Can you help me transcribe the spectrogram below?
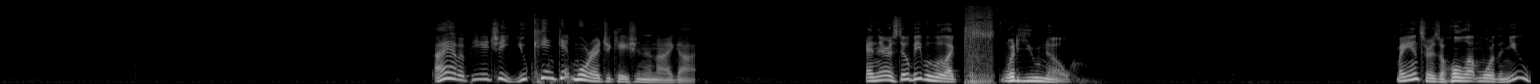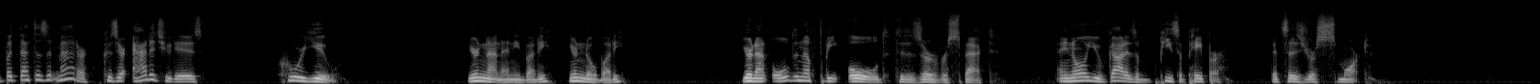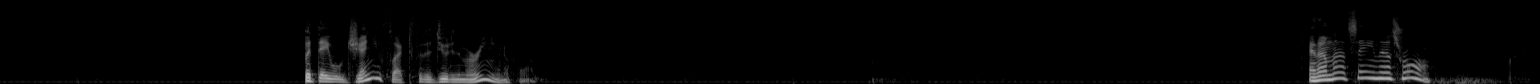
I have a PhD. You can't get more education than I got. And there are still people who are like, what do you know? My answer is a whole lot more than you, but that doesn't matter because their attitude is, who are you? You're not anybody. You're nobody. You're not old enough to be old to deserve respect. And all you've got is a piece of paper that says you're smart. But they will genuflect for the dude in the Marine uniform. And I'm not saying that's wrong.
